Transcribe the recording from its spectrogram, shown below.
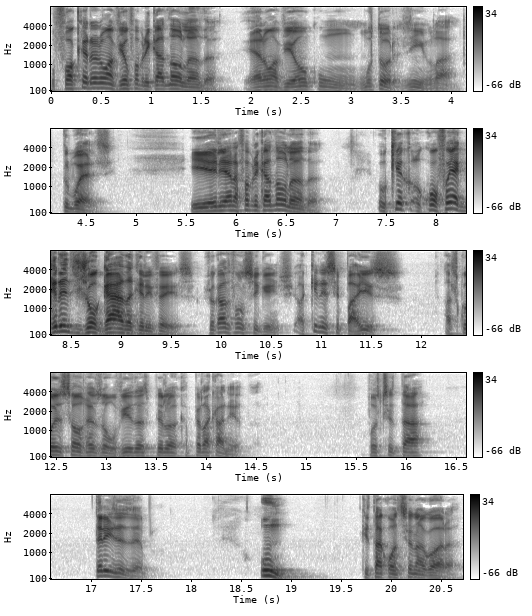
O Fokker era um avião fabricado na Holanda. Era um avião com um motorzinho lá, turbohélice. E ele era fabricado na Holanda. O que, qual foi a grande jogada que ele fez? A jogada foi o seguinte: aqui nesse país, as coisas são resolvidas pela, pela caneta. Vou citar Três exemplos. Um, que está acontecendo agora.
